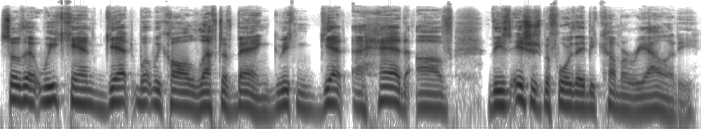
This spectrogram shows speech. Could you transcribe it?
so that we can get what we call left of bang. We can get ahead of these issues before they become a reality.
